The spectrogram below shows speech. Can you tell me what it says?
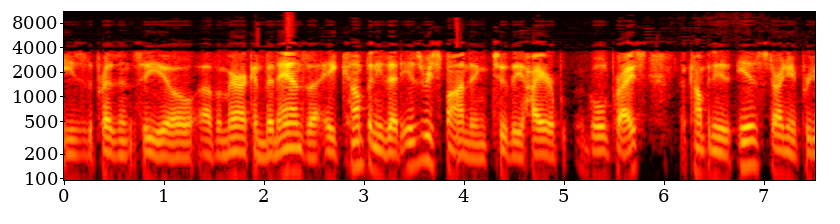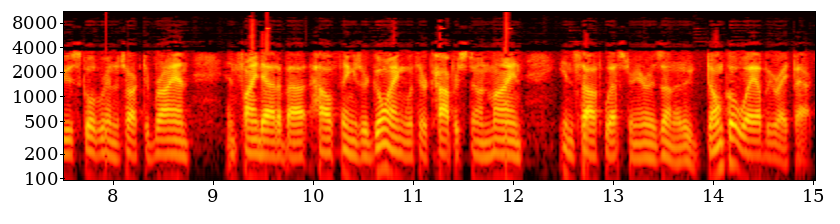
He's the president and CEO of American Bonanza, a company that is responding to the higher gold price, a company that is starting to produce gold. We're going to talk to Brian and find out about how things are going with their Copperstone mine in southwestern Arizona. Don't go away. I'll be right back.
